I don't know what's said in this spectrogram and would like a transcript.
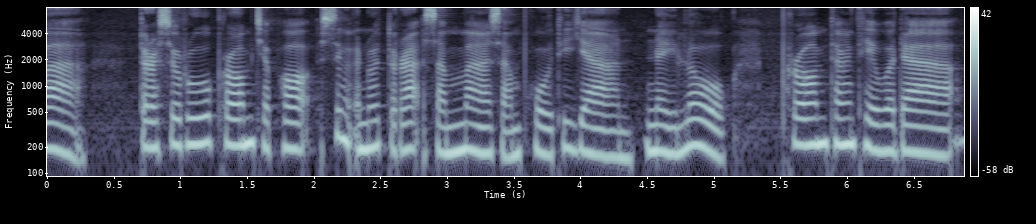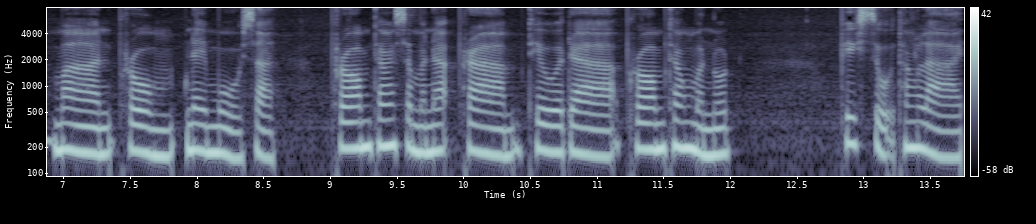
ว่า ตรัสรู้พร้อมเฉพาะ ซึ่งอนุตตรสัมมาสัมโพธิญาณในโลก พร้อมทั้งเทวดา มารพรหมในหมู่สัตว์ พร้อมทั้งสมณพราหมณ์ เทวดา พร้อมทั้งมนุษย์ ภิกษุทั้งหลาย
